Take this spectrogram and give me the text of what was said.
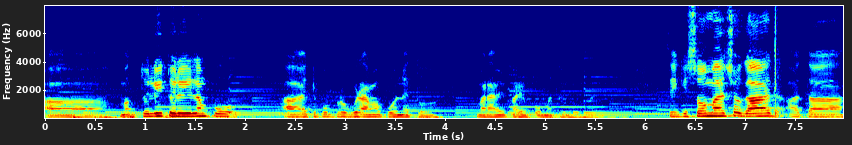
uh, magtuloy-tuloy lang po uh, ito pong programa po na to. Marami pa rin po matulungan. Thank you so much, O God. At uh,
